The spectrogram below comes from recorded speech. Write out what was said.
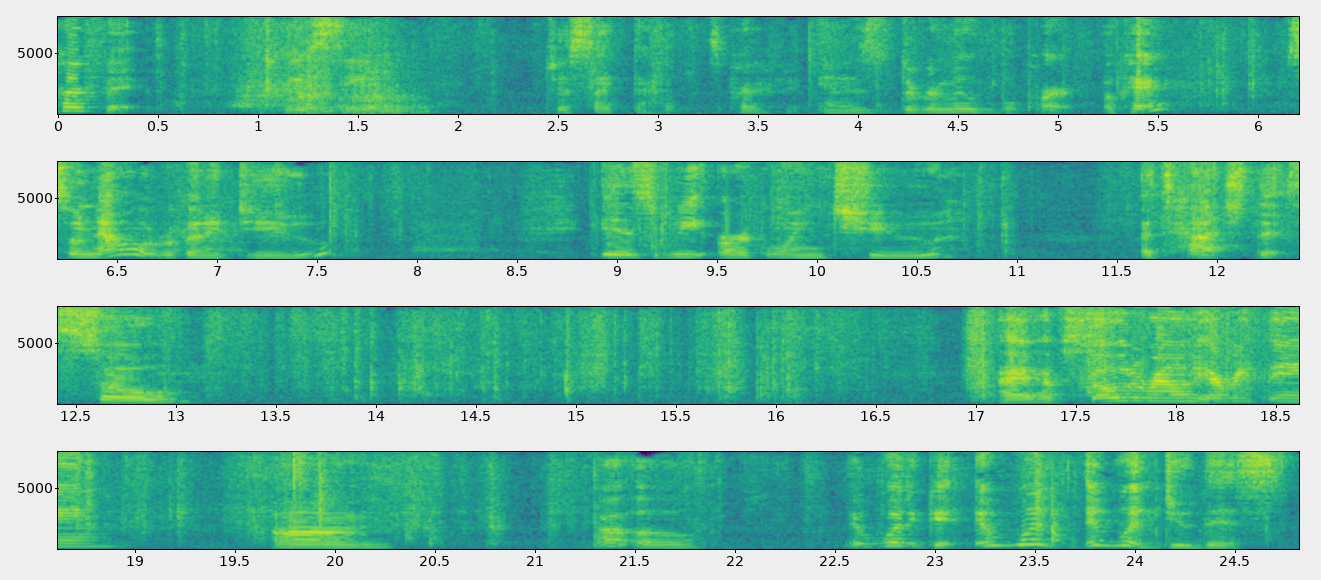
perfect. You see, just like that. It's perfect. And it's the removable part, okay? So now what we're going to do is we are going to attach this. So I have sewed around everything. Um, uh-oh. It would get, it would, it would do this.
